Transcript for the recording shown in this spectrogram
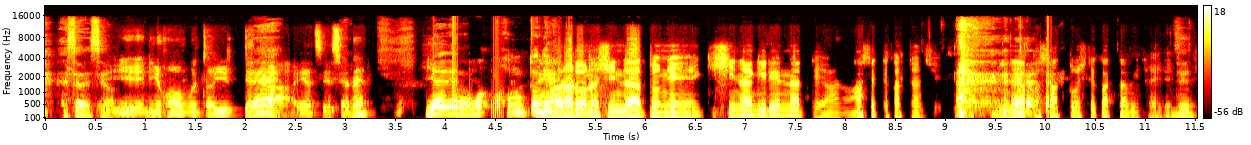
そうですよ。ユニフォームと言ってたやつですよね。いや、でもほ本当に、マラドーナ死んだ後ね、品切れになって、あの焦って買ったんですよ。みんなやっぱ殺到して買ったみたいで。絶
